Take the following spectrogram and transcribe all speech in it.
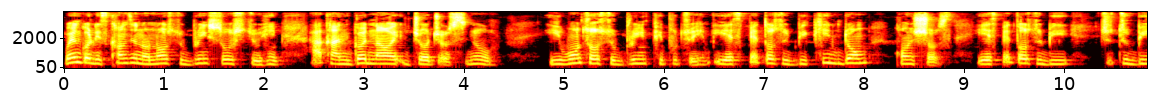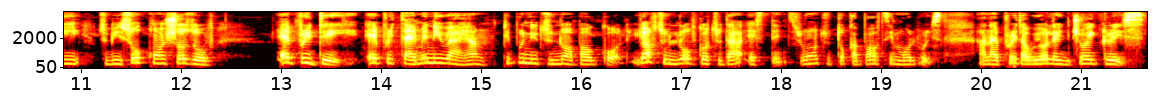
When God is counting on us to bring souls to him, how can God now judge us? No. He wants us to bring people to him. He expects us to be kingdom conscious. He expects us to be to, to be to be so conscious of every day, every time, anywhere I am, people need to know about God. You have to love God to that extent. You want to talk about Him always. And I pray that we all enjoy grace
